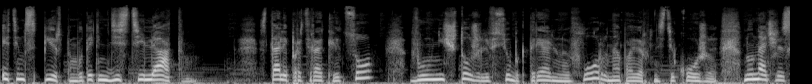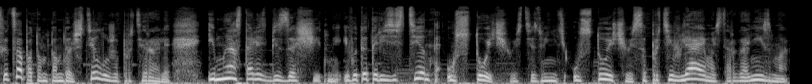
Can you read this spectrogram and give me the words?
этим спиртом, вот этим дистиллятом стали протирать лицо, вы уничтожили всю бактериальную флору на поверхности кожи. Ну, начали с лица, потом там дальше тело уже протирали. И мы остались беззащитны. И вот эта резистентная устойчивость, извините, устойчивость, сопротивляемость организма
